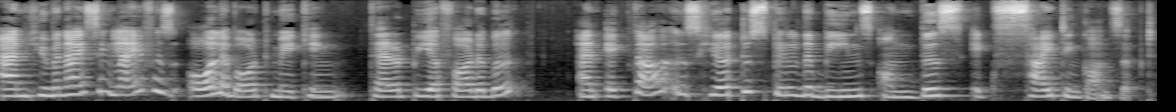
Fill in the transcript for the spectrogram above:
And Humanizing Life is all about making therapy affordable, and Ekta is here to spill the beans on this exciting concept.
